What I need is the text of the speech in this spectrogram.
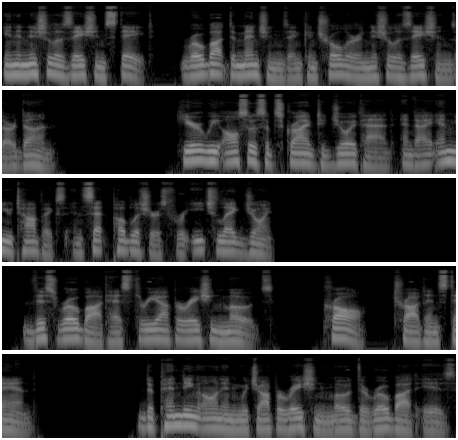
In initialization state, robot dimensions and controller initializations are done. Here we also subscribe to Joypad and IMU topics and set publishers for each leg joint. This robot has three operation modes. Crawl, trot and stand. Depending on in which operation mode the robot is,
